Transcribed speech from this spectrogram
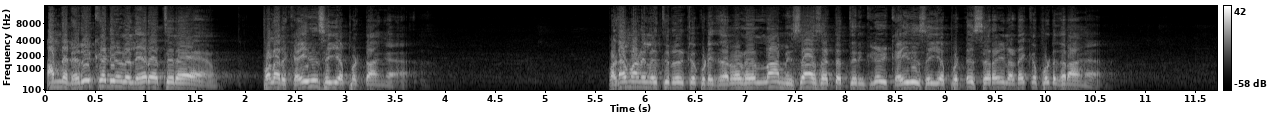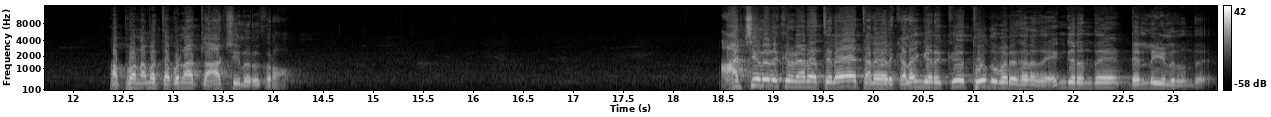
அந்த நெருக்கடி நிலை நேரத்தில் பலர் கைது செய்யப்பட்டாங்க. வட மாநிலத்தில் இருக்கக்கூடிய தலைவர்கள் எல்லாம் மிசா சட்டத்தின் கீழ் கைது செய்யப்பட்டு சிறையில் அடைக்கப்படுகிறாங்க. அப்போ நம்ம தமிழ்நாட்டில் ஆட்சியில் இருக்கிறோம். ஆட்சியில் இருக்கிற நேரத்தில் தலைவர் கலைஞருக்கு தூது வருகிறது. எங்கிருந்து? டெல்லியில் இருந்து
